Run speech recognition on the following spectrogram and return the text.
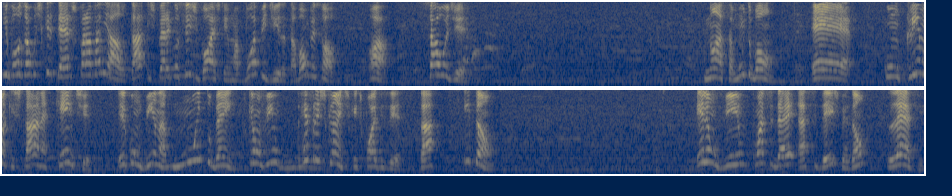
e vou usar alguns critérios para avaliá-lo, tá? Espero que vocês gostem, uma boa pedida, tá bom, pessoal? Ó, saúde! Nossa, muito bom! É, com o clima que está, né, quente, ele combina muito bem, porque é um vinho refrescante, que a gente pode dizer, tá? Então, ele é um vinho com acidez, acidez perdão, leve.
